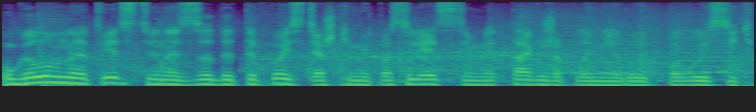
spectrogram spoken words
відповідальність на загальних підставах. Уголовную ответственность за ДТП с тяжкими последствиями также планируют повысить.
